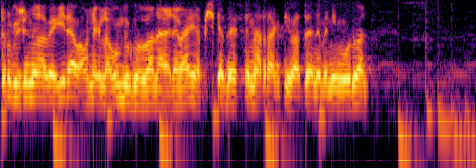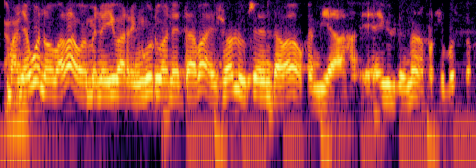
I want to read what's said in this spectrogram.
torkizunea begira, ba, honek lagunduko duela ere bai, apiskate zen arraktibatzen hemen inguruan. Baina, bueno, badago hemen eibar inguruan eta bai, isoa luzen eta badago jendia egiten da, por supuesto.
